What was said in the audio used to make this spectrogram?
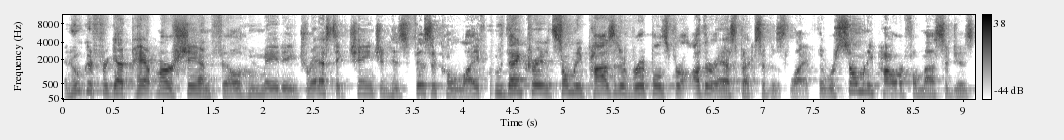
And who could forget Pat Marchand, Phil, who made a drastic change in his physical life, who then created so many positive ripples for other aspects of his life? There were so many powerful messages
